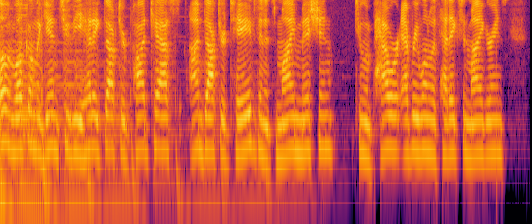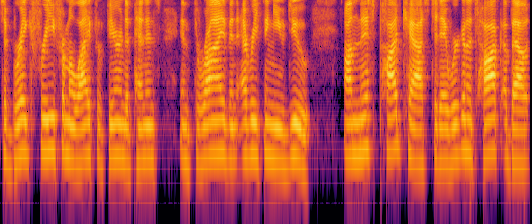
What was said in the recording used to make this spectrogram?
Hello and welcome again to the Headache Doctor podcast. I'm Dr. Taves, and it's my mission to empower everyone with headaches and migraines to break free from a life of fear and dependence and thrive in everything you do. On this podcast today, we're going to talk about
